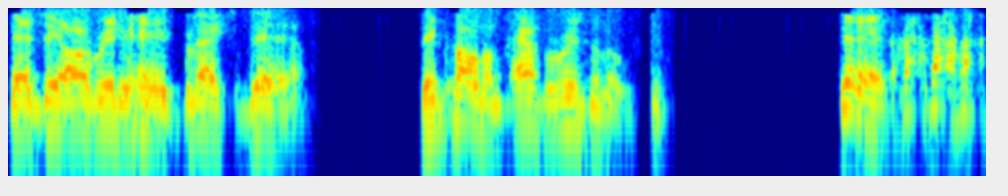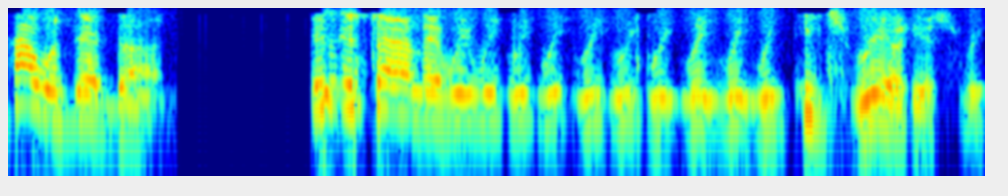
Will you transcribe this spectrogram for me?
that they already had blacks there? They called them aboriginals. Yeah, how, how was that done? It's time that we we we we we we we we, we teach real history,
